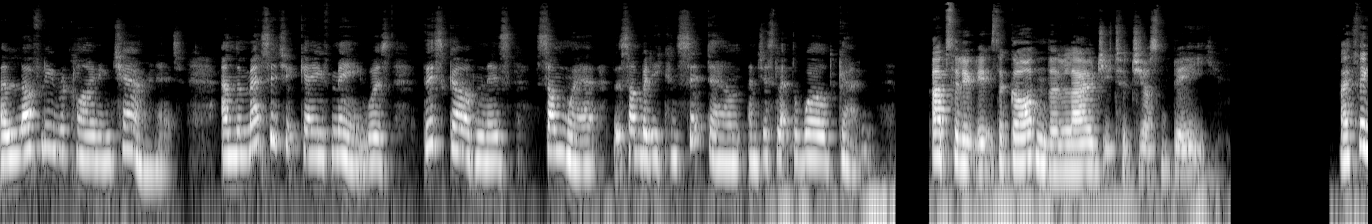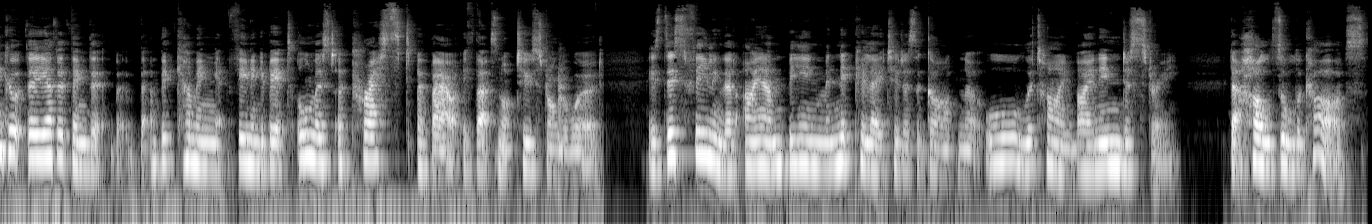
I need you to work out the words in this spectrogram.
a lovely reclining chair in it. And the message it gave me was this garden is somewhere that somebody can sit down and just let the world go. Absolutely, it's a garden that allowed you to just be. I think the other thing that I'm becoming feeling a bit almost oppressed about, if that's not too strong a word, is this feeling that I am being manipulated as a gardener all the time by an industry that holds all the cards.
